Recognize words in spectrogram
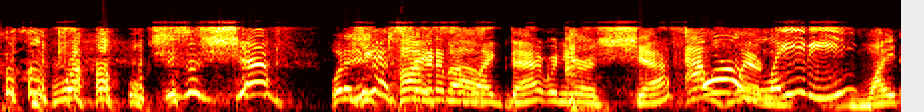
Gross. She's a chef. What is You're she talking about like that when you're a chef? I was Or a lady. white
